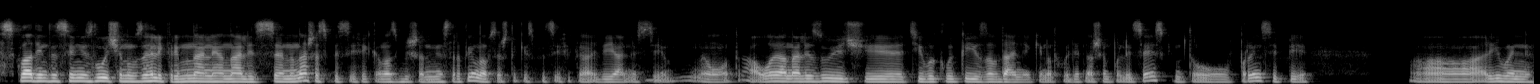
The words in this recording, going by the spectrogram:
склад інтенсивність злочину, взагалі кримінальний аналіз це не наша специфіка, у нас більше адміністративна все ж таки специфіка діяльності. От. Але аналізуючи ті виклики і завдання, які надходять нашим поліцейським, то в принципі рівень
